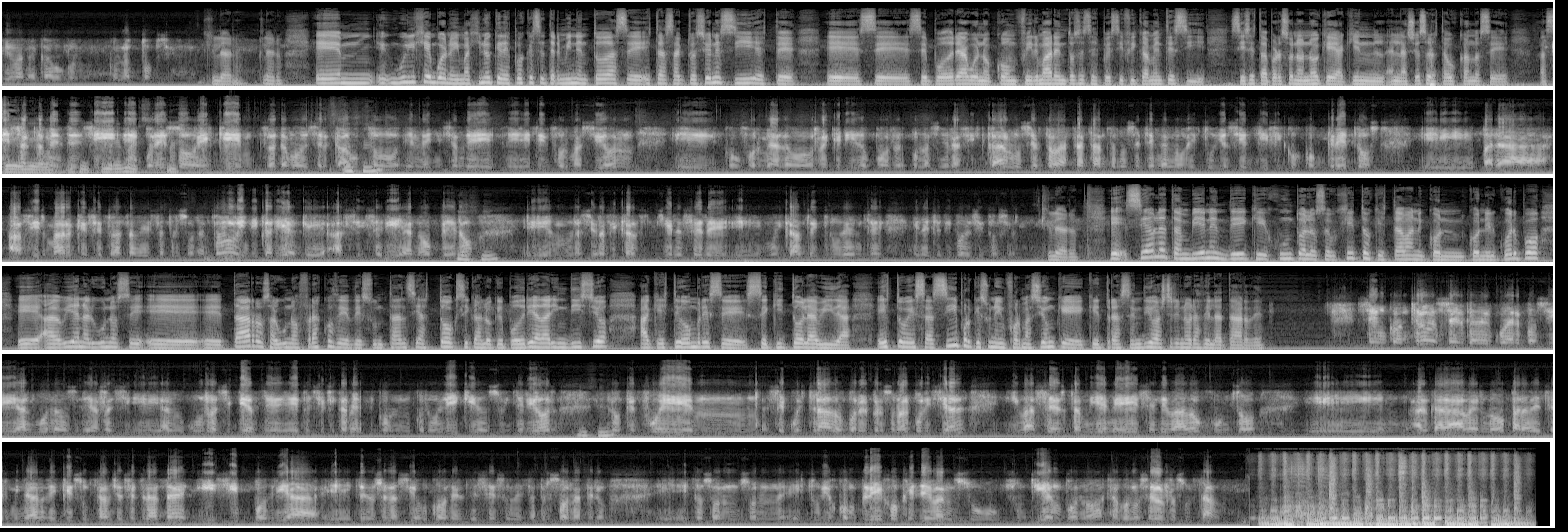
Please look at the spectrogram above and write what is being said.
llevan a cabo por, con la autopsia. Claro, claro. Em, eh, Wilhelm, bueno, imagino que después que se terminen todas eh, estas actuaciones, sí este, eh, se, se podrá bueno confirmar entonces específicamente si, si es esta persona o no, que aquí en, la ciudad se lo está buscando hace... hace Exactamente, sí, por eso es que tratamos de ser cautos en la emisión de, esta información conforme a lo requerido por, por la señora fiscal, ¿no es cierto? Hasta tanto no se tengan los estudios científicos concretos para afirmar que se trata de esa persona. Todo indicaría que así sería, ¿no? Pero eh, la señora fiscal quiere ser eh, eh, muy cauta y prudente en este tipo de situación. Claro. se habla también de que junto a los objetos que estaban con, con el cuerpo habían algunos tarros, algunos frascos de, de, sustancias tóxicas, lo que podría dar indicio a que este hombre se, se quitó la vida. ¿Esto es así? Porque es una información que, que trascendió ayer en horas de la tarde. Se encontró cerca del cuerpo, sí, algunos eh, eh un recipiente específicamente con, un líquido en su interior, lo que fue mm, secuestrado por el personal policial y va a ser también es elevado junto al cadáver no para determinar de qué sustancia se trata y si podría eh, tener relación con el deceso de esta persona pero eh, estos son son estudios complejos que llevan su, su tiempo no hasta conocer el resultado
